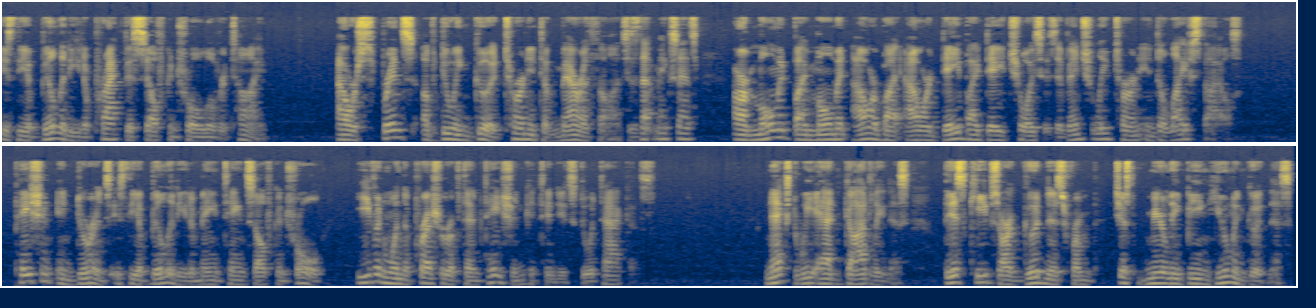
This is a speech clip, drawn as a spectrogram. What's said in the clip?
is the ability to practice self control over time. Our sprints of doing good turn into marathons. Does that make sense? Our moment by moment, hour by hour, day by day choices eventually turn into lifestyles. Patient endurance is the ability to maintain self control even when the pressure of temptation continues to attack us. Next, we add godliness. This keeps our goodness from just merely being human goodness.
